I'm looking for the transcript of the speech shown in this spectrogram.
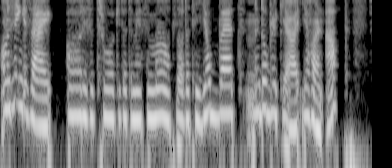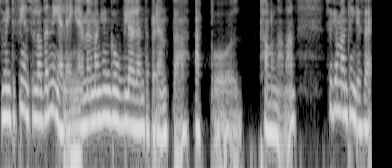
Om du tänker så här, oh, det är så tråkigt att ta med sig matlåda till jobbet. Men då brukar jag, jag har en app som inte finns att ladda ner längre men man kan googla ränta på ränta app och ta någon annan. Så kan man tänka så här,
